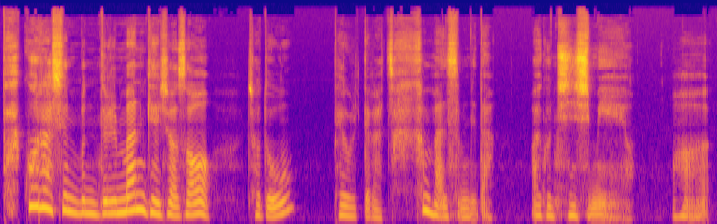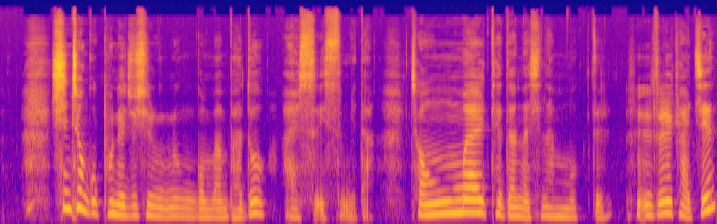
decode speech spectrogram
탁월하신 분들만 계셔서 저도 배울 때가 참 많습니다. 아, 이건 진심이에요. 아, 신청곡 보내주시는 것만 봐도 알 수 있습니다. 정말 대단하신 안목들을 가진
